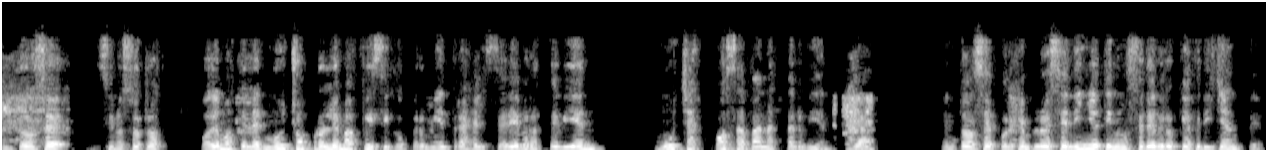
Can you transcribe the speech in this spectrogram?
Entonces, si nosotros podemos tener muchos problemas físicos, pero mientras el cerebro esté bien, muchas cosas van a estar bien, ¿ya? Entonces, por ejemplo, ese niño tiene un cerebro que es brillante.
